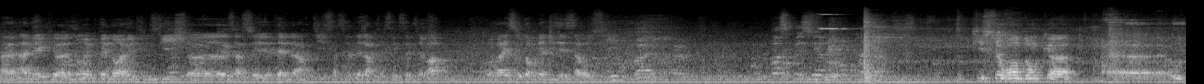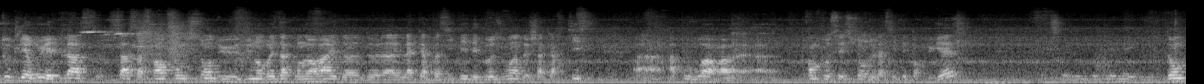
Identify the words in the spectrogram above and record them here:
avec nom et prénom, avec une fiche, ça c'est tel artiste, ça c'est tel artiste, etc. On va essayer d'organiser ça aussi. Qui seront donc euh, euh, où toutes les rues et places, ça, ça sera en fonction du, nombre exact qu'on aura et de, la, capacité des besoins de chaque artiste à, pouvoir euh, prendre possession de la cité portugaise. Donc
